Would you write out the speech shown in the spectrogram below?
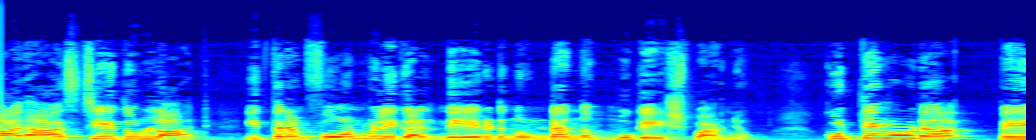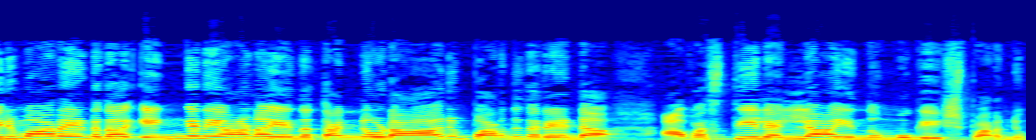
ഹരാസ് ചെയ്തുള്ള ഇത്തരം ഫോൺ വിളികൾ നേരിടുന്നുണ്ടെന്നും മുകേഷ് പറഞ്ഞു. കുട്ടികളോട് പെരുമാറേണ്ടത് എങ്ങനെയാണ് എന്ന് തന്നോട് ആരും പറഞ്ഞു തരേണ്ട അവസ്ഥയിലല്ല എന്നും മുകേഷ് പറഞ്ഞു.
